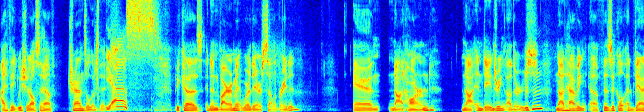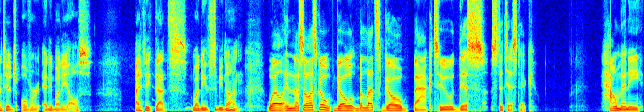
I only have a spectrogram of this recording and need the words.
I think we should also have Trans Olympics. Yes. Because an environment where they are celebrated and not harmed, not endangering others, Mm-hmm. not having a physical advantage over anybody else. I think that's what needs to be done. Well, and so let's go go, but let's go back to this statistic. How many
